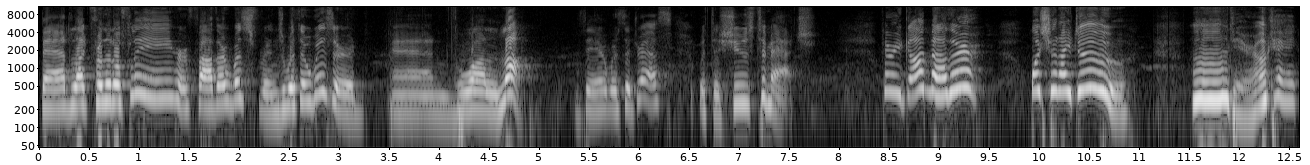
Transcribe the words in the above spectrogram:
Bad luck for little flea. Her father was friends with a wizard. And voila! There was the dress with the shoes to match. Fairy godmother, what should I do? Oh dear, okay,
